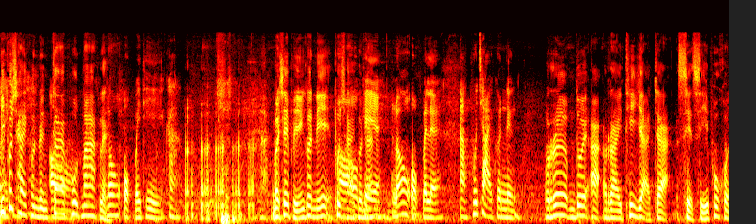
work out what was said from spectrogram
มีผู้ชายคนหนึ่งกล้าพูดมากเลย โล่งอกไปทีค่ะไม่ใช่ผู้หญิงคนนี้ ผู้ชายอ๋อคนโอนั้นโล่งอกไปเลยอะผู้ชายคนหนึ่ง เริ่มด้วยอะไรที่อยากจะเสียดสีผู้คน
